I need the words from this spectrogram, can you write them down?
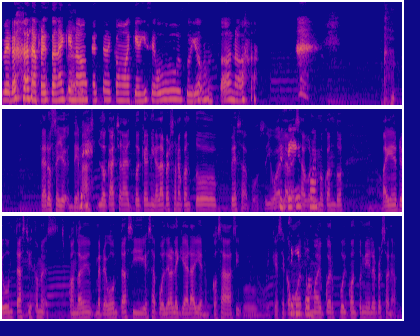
Pero la persona que Claro. no, cacha, como que dice, uh, subió un montón, o... Claro, o sea, yo, de más lo cachan al toque al mirar a la persona cuánto pesa, pues. Igual a Sí, veces hago lo mismo cuando alguien me pregunta si esto me, cuando alguien me pregunta si esa polera le quedará bien, cosas así, po, porque sé cómo, Sí, po. cómo es el cuerpo y cuánto mide la persona. po.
